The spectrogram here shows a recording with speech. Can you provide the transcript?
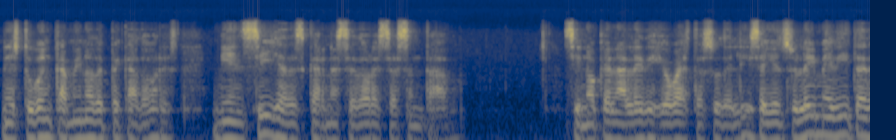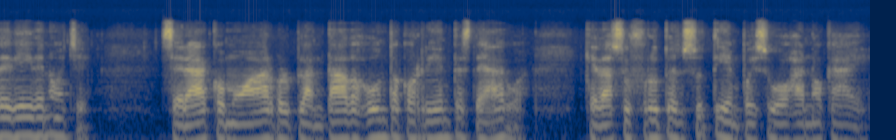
ni estuvo en camino de pecadores, ni en silla de escarnecedores se ha sentado, sino que en la ley de Jehová está su delicia, y en su ley medita de día y de noche. Será como árbol plantado junto a corrientes de agua, que da su fruto en su tiempo y su hoja no cae,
